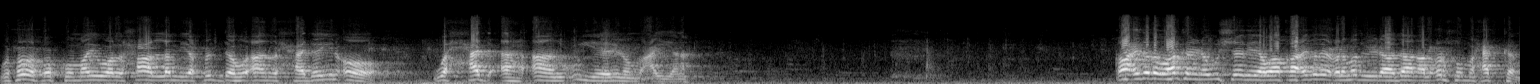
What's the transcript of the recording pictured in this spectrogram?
Wuxuu xukumay walxaal lam yaxuddahu aanu xadayn oo wax xad ah aanu u yeelinoo mucayana qaacidada uu halkan inoogu sheegaya waa qaacidaday culamadu yidhaahdaan alcurfu muxakam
